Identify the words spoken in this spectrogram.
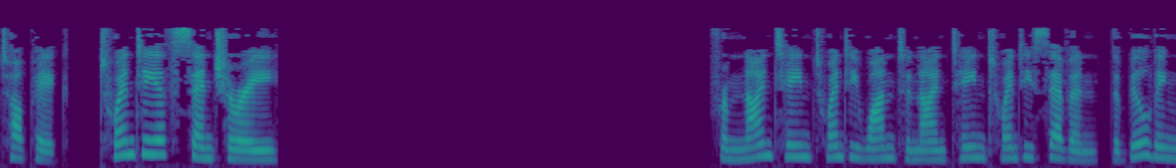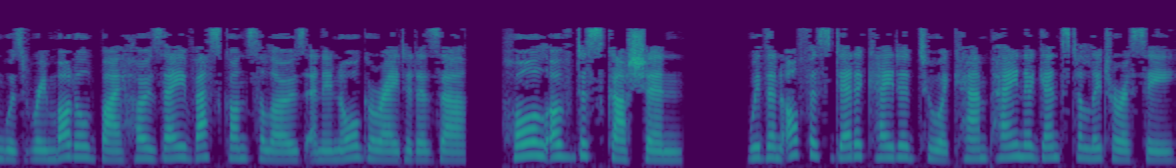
Topic: 20th century From 1921 to 1927, the building was remodeled by José Vasconcelos and inaugurated as a «hall of discussion», with an office dedicated to a campaign against illiteracy.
